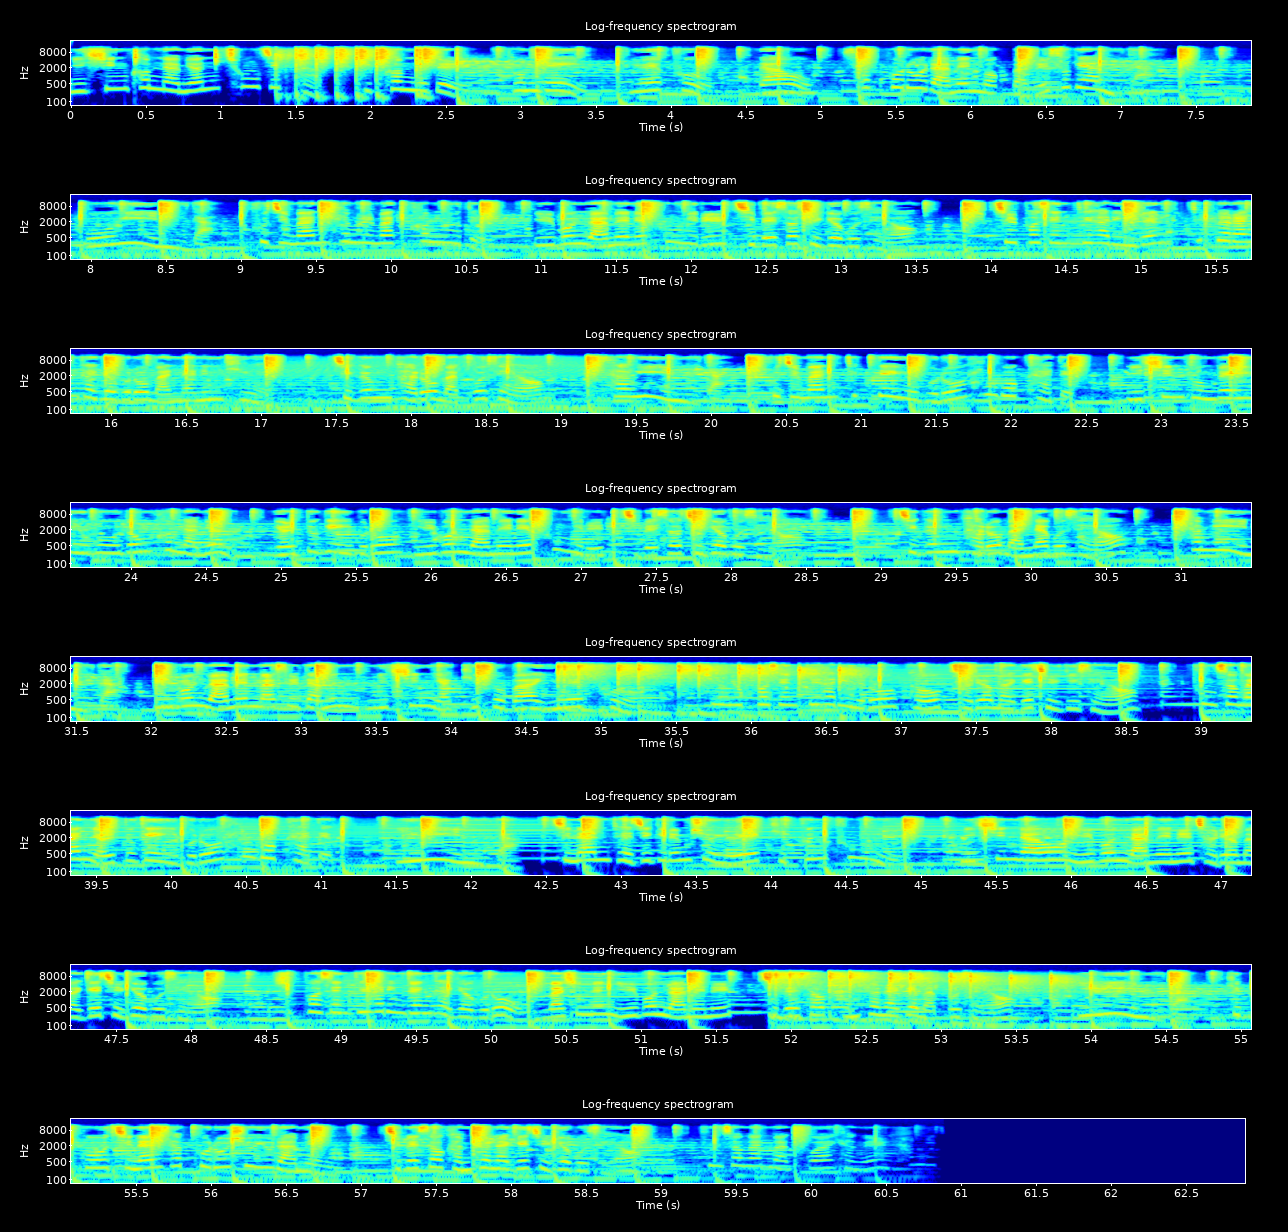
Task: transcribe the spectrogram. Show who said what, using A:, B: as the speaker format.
A: 니신 컵라면 총집합, 비컵 누들, 동데이, UFO, 라오, 사포로 라멘 먹방을 소개합니다. 5위입니다. 푸짐한 해물맛 컵 누들, 일본 라멘의 풍미를 집에서 즐겨보세요. 17% 할인된 특별한 가격으로 만나는 기회. 지금 바로 맛보세요. 4위입니다. 푸짐한 특대 요구로 행복 가득. 니신 동데이 요구 우동 컵라면 12개 입으로 일본 라멘의 풍미를 집에서 즐겨보세요. 지금 바로 만나보세요. 3위입니다. 일본 라멘 맛을 담은 니신 야키소바 UFO 16% 할인으로 더욱 저렴하게 즐기세요. 풍성한 12개 입으로 행복 가득 2위입니다. 진한 돼지기름 쇼유의 깊은 풍미 니신라오 일본 라멘을 저렴하게 즐겨보세요. 10% 할인된 가격으로 맛있는 일본 라멘을 집에서 간편하게 맛보세요. 2위입니다. 깊고 진한 사포로 쇼유 라멘 집에서 간편하게 즐겨보세요. 풍성한 맛과 향을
